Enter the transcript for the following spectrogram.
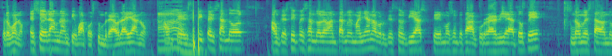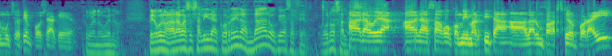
Pero bueno, eso era una antigua costumbre, ahora ya no. Ah, aunque bien. estoy pensando, aunque estoy pensando levantarme mañana porque estos días que hemos empezado a currar día a tope no me está dando mucho tiempo, o sea que Bueno, bueno. Pero bueno, ¿ahora vas a salir a correr, a andar o qué vas a hacer? ¿O no sales? ahora voy a, ahora salgo con mi Martita a dar un paseo por ahí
